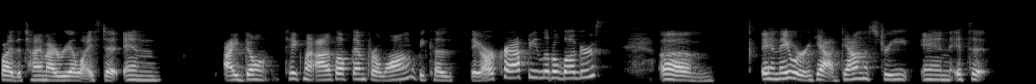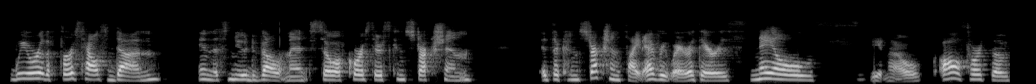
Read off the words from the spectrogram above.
by the time I realized it. And I don't take my eyes off them for long because they are crafty little buggers. Um, and they were yeah down the street and it's a we were the first house done in this new development. So of course there's construction. It's a construction site everywhere. There's nails you know all sorts of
